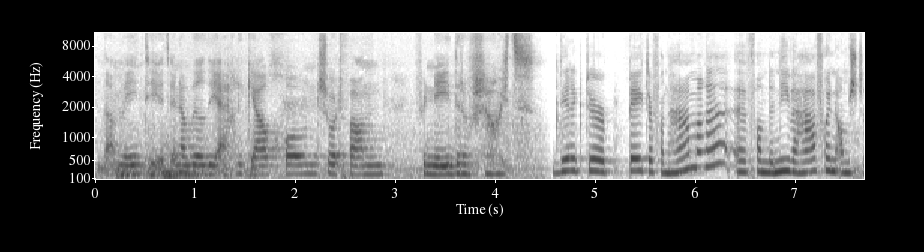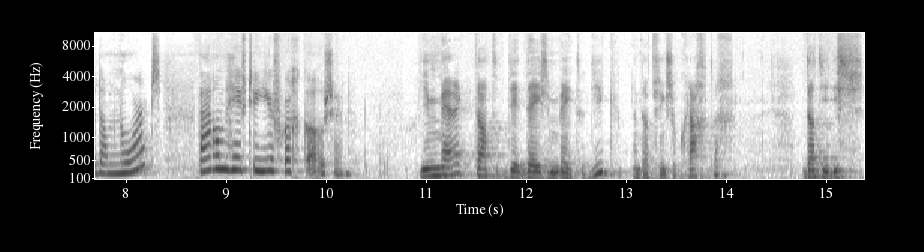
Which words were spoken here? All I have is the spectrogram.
dan meent hij het. En dan wil hij eigenlijk jou gewoon een soort van vernederen of zoiets. Directeur Peter van Hameren van de Nieuwe HAVO in Amsterdam-Noord. Waarom heeft u hiervoor gekozen? Je merkt dat de, deze methodiek, en dat vind ik zo krachtig... dat die is,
